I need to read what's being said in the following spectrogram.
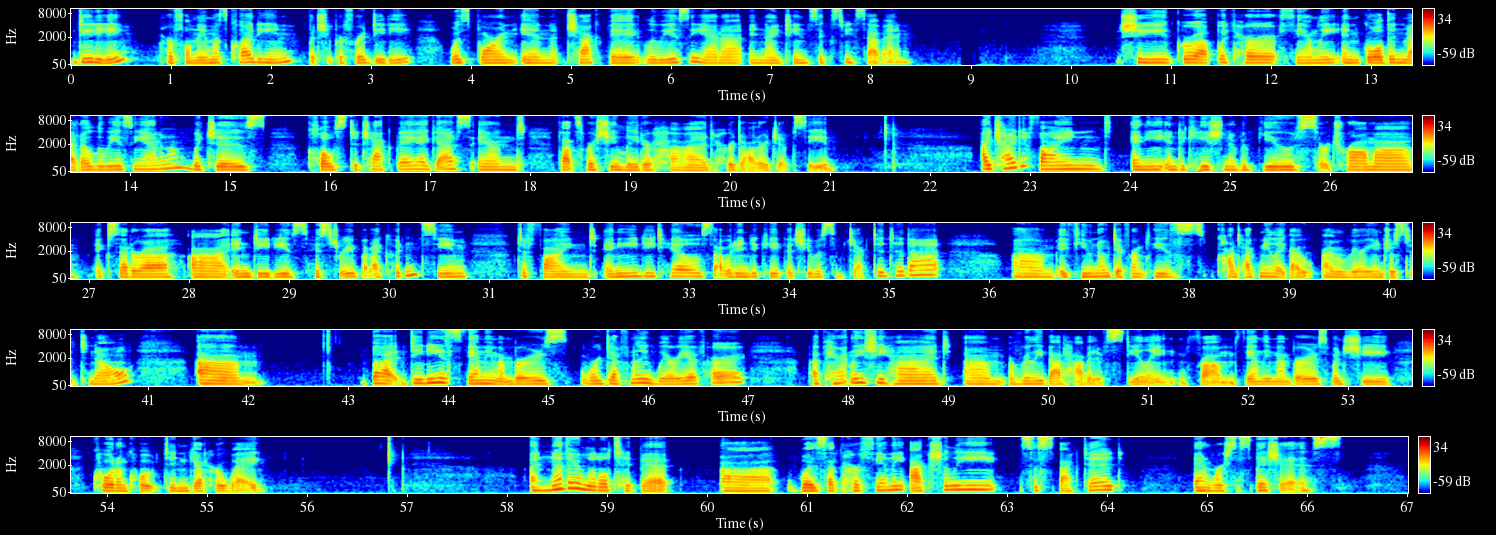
Dee Dee, her full name was Claudine, but she preferred Dee Dee, was born in Chackbay, Louisiana in 1967. She grew up with her family in Golden Meadow, Louisiana, which is close to Chackbay, I guess, and that's where she later had her daughter Gypsy. I tried to find any indication of abuse or trauma, etc., uh, in Dee Dee's history, but I couldn't seem to find any details that would indicate that she was subjected to that. Um, if you know different, please contact me. Like, I, I'm very interested to know. Um, but Dee Dee's family members were definitely wary of her. Apparently, she had um, a really bad habit of stealing from family members when she, quote unquote, didn't get her way. Another little tidbit uh, was that her family actually suspected and were suspicious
